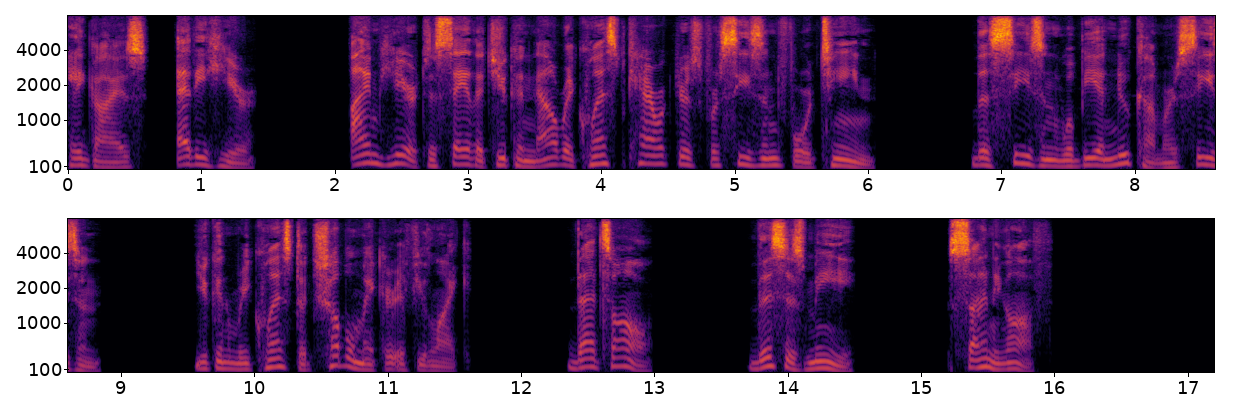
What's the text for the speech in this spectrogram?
Hey guys, Eddie here. I'm here to say that you can now request characters for Season 14. This season will be a newcomer season. You can request a troublemaker if you like. That's all. This is me. Signing off.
